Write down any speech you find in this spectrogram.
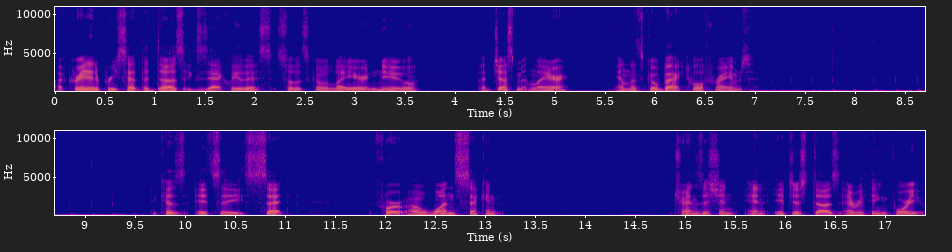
I've created a preset that does exactly this. So let's go layer, new, adjustment layer, and let's go back 12 frames because it's a set for a one second transition and it just does everything for you.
